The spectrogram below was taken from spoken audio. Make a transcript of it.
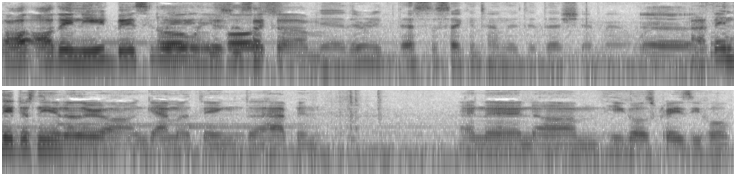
all, all they need basically Oh, when he is just like um. Yeah, they already, that's the second time they did that shit, man. Yeah. I think they just need another uh, gamma thing to happen, and then um, he goes crazy Hulk.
